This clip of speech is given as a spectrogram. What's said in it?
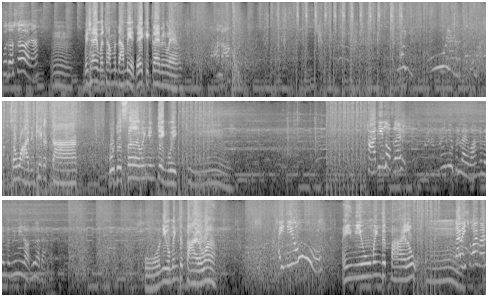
บูลโดเซอร์นะอืมไม่ใช่มันทำมันดาเมจได้ใกล้ๆแรงอ๋อเหรอ สว่านยังแค่กากากบูลโดเซอร์แม่งยังเจ๋งกว่าอีกอืมหาที่หลบเลยไอ้ยนิวเป็นไรวะทำไมมันไม่มีหลอดเลือดอะโอ้นิวแม่งจะตายแล้วว่ะไอ้นิวไอ้นิวแม่งจะตายแล้วอืมได้ไปช่วยมัน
